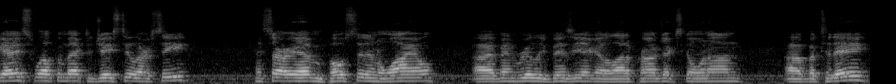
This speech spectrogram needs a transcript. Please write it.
Guys, welcome back to J Steele RC. I'm sorry I haven't posted in a while. Uh, I've been really busy. I got a lot of projects going on. Uh, but today,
